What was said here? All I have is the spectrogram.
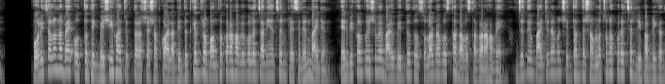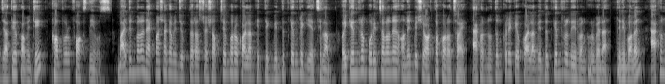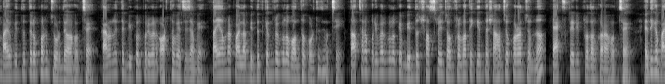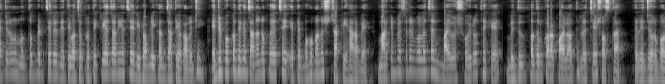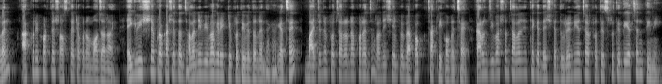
পরিচালনা ব্যয় অত্যধিক বেশি হয়, যুক্তরাষ্ট্রের সব কয়লা বিদ্যুৎ কেন্দ্র বন্ধ করা হবে বলে জানিয়েছেন প্রেসিডেন্ট বাইডেন। এর বিকল্প হিসেবে বায়ু বিদ্যুৎ ও সোলার ব্যবস্থা ব্যবস্থা করা হবে। যদিও বাইডেন এমন সিদ্ধান্তের সমালোচনা করেছেন রিপাবলিকান জাতীয় কমিটি, খবর ফক্স নিউজ। বাইডেন বলেন, এক মাস আগে আমি যুক্তরাষ্ট্রের সবচেয়ে বড় কয়লা ভিত্তিক বিদ্যুৎ কেন্দ্রে গিয়েছিলাম। ওই কেন্দ্র পরিচালনায় অনেক বেশি অর্থ খরচ হয়। এখন নতুন করে কেউ কয়লা বিদ্যুৎ কেন্দ্র নির্মাণ করবে না। তিনি বলেন, এখন বায়ু বিদ্যুতের উপর জোর দেওয়া হচ্ছে। কারণ এতে বিপুল পরিমাণ অর্থ বেঁচে যাবে। তাই আমরা কয়লা বিদ্যুৎ কেন্দ্রগুলো বন্ধ করতে যাচ্ছি। তাছাড়া পরিবারগুলোকে বিদ্যুৎ সাশ্রয়ী যন্ত্রপাতি কিনতে সাহায্য করার জন্য ট্যাক্স ক্রেডিট প্রদান করা হচ্ছে। এদিকে বাইডেন এমন মন্তব্যের জেরে নেতিবাচক প্রতিক্রিয়া জানিয়েছে রিপাবলিকান জাতীয় কমিটি। এটির পক্ষ থেকে জানানো হয়েছে, এতে বহু মানুষ চাকরি হারাবে। মার্কিন প্রেসিডেন্ট বলেছেন, বায়ু সৌর থেকে বিদ্যুৎ উৎপাদন করা কয়লা তেলের চেয়ে সস্তা। তিনি জোর বলেন, আক্ষরিক অর্থে সস্তা এটা কোনো মজা নয়। এই গ্রীষ্মে প্রকাশিত জ্বালানি বিভাগের একটি প্রতিবেদনে দেখা গেছে বাইডেনের প্রচারণার পরে জ্বালানি শিল্পে ব্যাপক চাকরি কমেছে, কারণ জীবাশ্ম জ্বালানি থেকে দেশকে দূরে নিয়ে যাওয়ার প্রতিশ্রুতি দিয়েছেন তিনি।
